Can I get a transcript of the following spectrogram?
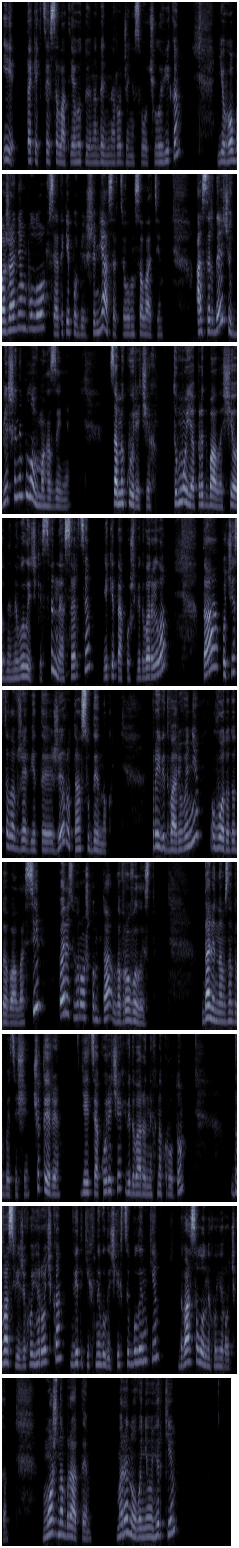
І так як цей салат я готую на день народження свого чоловіка, його бажанням було все-таки побільше м'яса в цьому салаті. А сердечок більше не було в магазині, саме курячих. Тому я придбала ще одне невеличке свине серце, яке також відварила, та почистила вже від е, жиру та судинок. При відварюванні у воду додавала сіль, перець горошком та лавровий лист. Далі нам знадобиться ще 4 яйця курячих, відварених на круто, 2 свіжих огірочка, 2 таких невеличких цибулинки, 2 солоних огірочка. Можна брати мариновані огірки,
